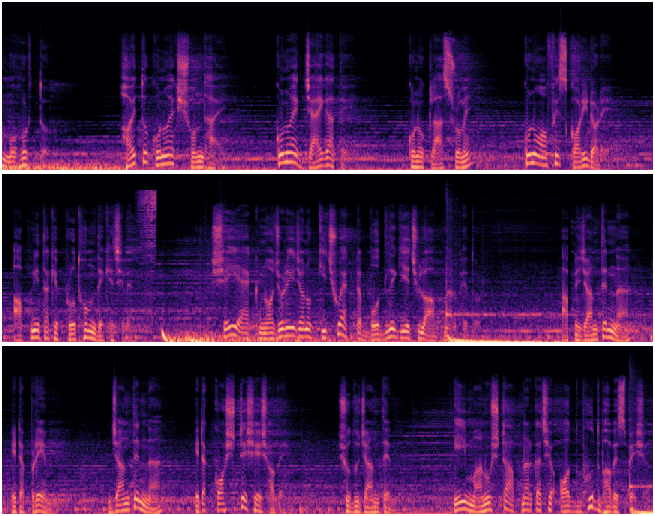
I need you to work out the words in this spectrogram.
মুহূর্ত। হয়তো কোনো এক সন্ধ্যায়, কোনো এক জায়গাতে, কোনো ক্লাসরুমে, কোনো অফিস করিডরে আপনি তাকে প্রথম দেখেছিলেন। সেই এক নজরেই যেন কিছু একটা বদলে গিয়েছিল আপনার ভেতর। আপনি জানতেন না এটা প্রেম, জানতেন না এটা কষ্টে শেষ হবে। শুধু জানতেন, এই মানুষটা আপনার কাছে অদ্ভুতভাবে স্পেশাল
